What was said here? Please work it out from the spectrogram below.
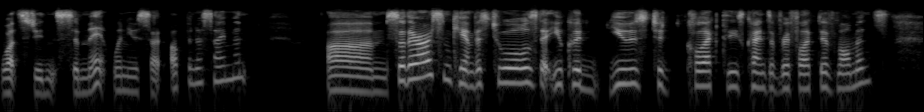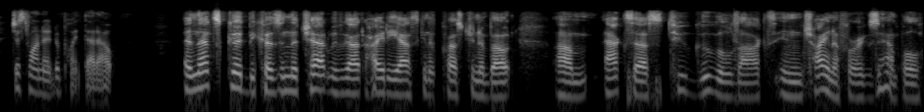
what students submit when you set up an assignment. Um, so there are some Canvas tools that you could use to collect these kinds of reflective moments. Just wanted to point that out. And that's good because in the chat, we've got Heidi asking a question about um, access to Google Docs in China, for example.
